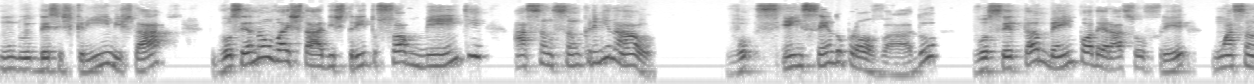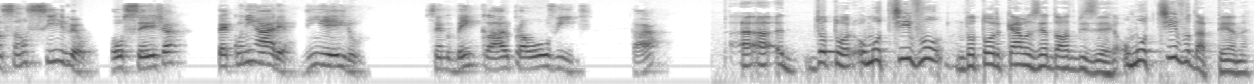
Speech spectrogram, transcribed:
um desses crimes, tá? Você não vai estar adstrito somente à sanção criminal. Em sendo provado, você também poderá sofrer uma sanção civil, ou seja, pecuniária, dinheiro, sendo bem claro para o ouvinte, tá? Uh, uh, doutor, o motivo, doutor Carlos Eduardo Bezerra, o motivo da pena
